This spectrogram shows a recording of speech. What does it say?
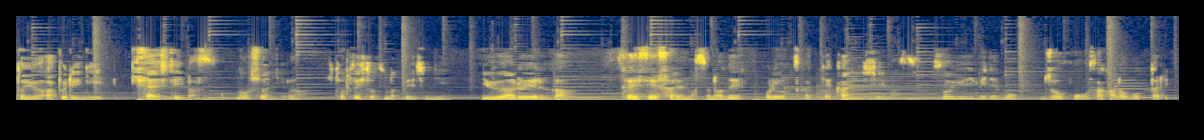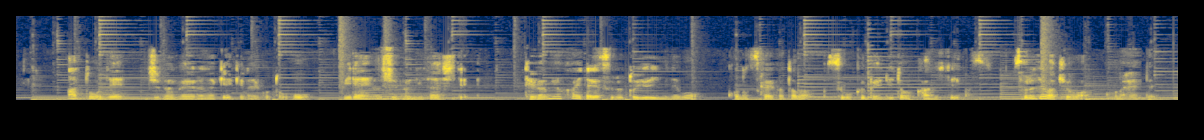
というアプリに記載しています。Notion には一つ一つのページに URL が生成されますので、これを使って管理しています。そういう意味でも情報を遡ったり、後で自分がやらなきゃいけないことを未来の自分に対して手紙を書いたりするという意味でも、この使い方はすごく便利と感じています。それでは今日はこの辺で。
